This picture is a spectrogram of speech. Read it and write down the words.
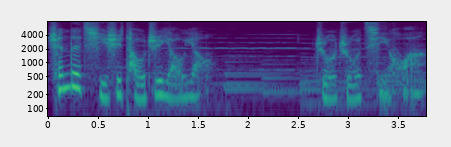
撑得起是桃之夭夭，灼灼其华。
